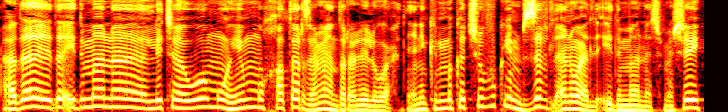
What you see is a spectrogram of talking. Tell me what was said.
هذا إدمان اللي تا هو مهم وخطير زعما يهضر عليه الواحد. يعني كما كتشوفوا كاين بزاف الانواع الإدمانات ماشي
